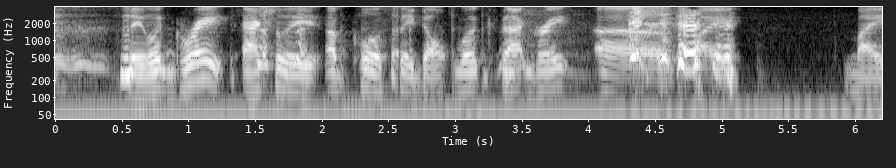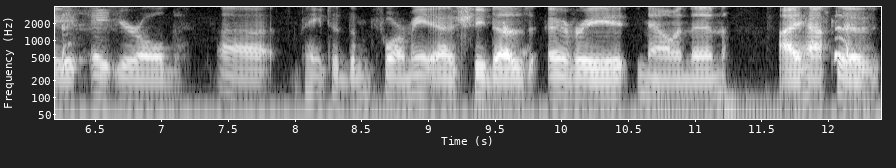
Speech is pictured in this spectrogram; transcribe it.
they look great. Actually, up close, they don't look that great. Uh, my my eight year old uh, painted them for me, as she does every now and then. I have to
